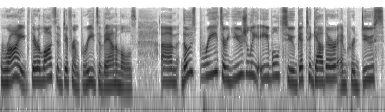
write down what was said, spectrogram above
Right. There are lots of different breeds of animals. Um, those breeds are usually able to get together and produce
